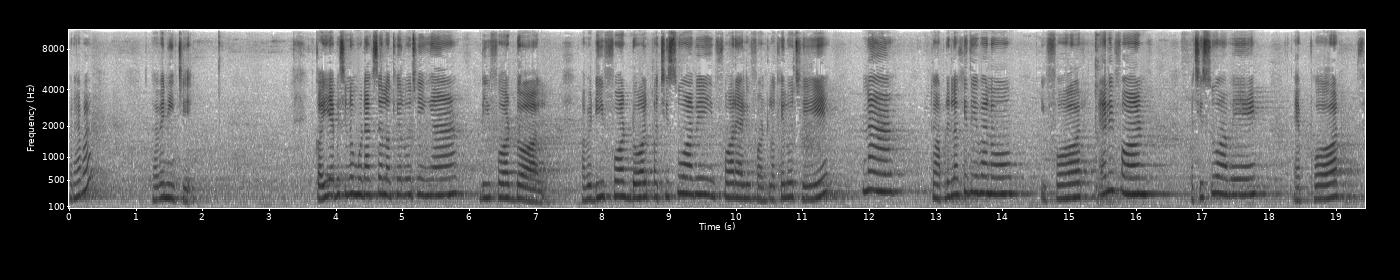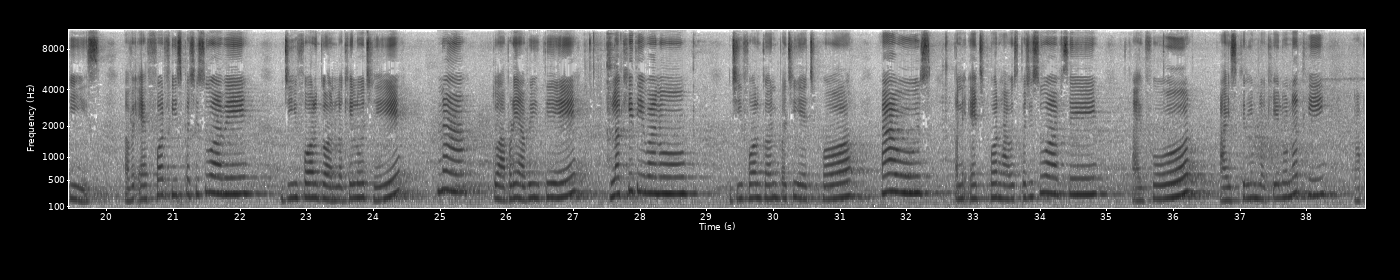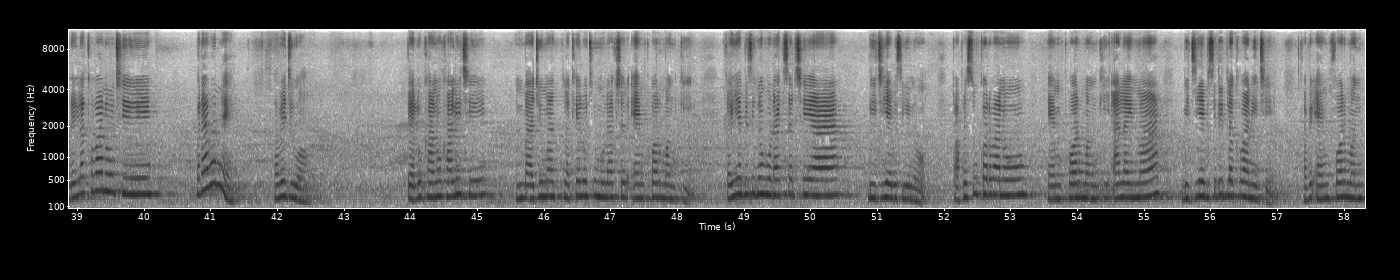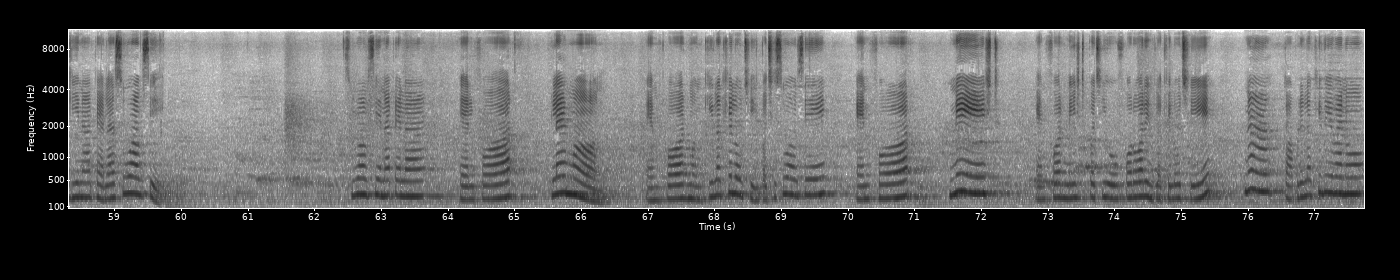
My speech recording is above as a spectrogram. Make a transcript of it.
બરાબર? હવે નીચે. કઈ એબીસીનો મૂળાક્ષર લખેલું છે અહીંયા? ડી ફોર ડોલ હવે ડી ફોર ડોલ પછી શું આવે? ઈ ફોર એલિફન્ટ લખેલો છે? ના. તો આપણે લખી દેવાનો. ઈ ફોર એલિફન્ટ પછી શું આવે? એફ ફોર ફીસ હવે એફ ફોર ફીસ પછી શું આવે? જી ફોર ગન લખેલો છે. ના, તો આપણે આવી રીતે લખી દેવાનો. જી ફોર ગન પછી એચ ફોર હાઉસ અને એચ ફોર હાઉસ પછી શું આવશે? આઈ ફોર આઈસ્ક્રીમ લખેલો નથી. આપણે લખવાનું છે. બરાબર ને? હવે જુઓ. પહેલું ખાનું ખાલી છે. અને બાજુમાં લખેલું છે મૂળાક્ષર એમ ફોર મંકી કઈ એબીસીનો મૂળાક્ષર છે આ? બીજી એબીસીડીનો તો આપણે શું કરવાનું? એમ ફોર મંકી આ લાઈનમાં બીજી એબીસીડી જ લખવાની છે. હવે એમ ફોર મંકીના પહેલાં શું આવશે? શું આવશે એના પહેલાં? L for lemon M for monkey લખેલો છે. પછી શું આવશે? N for nest N for next પછી ઓ ફોર ઓરેન્જ લખેલો છે. ના, તો આપણે લખી દેવાનો.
